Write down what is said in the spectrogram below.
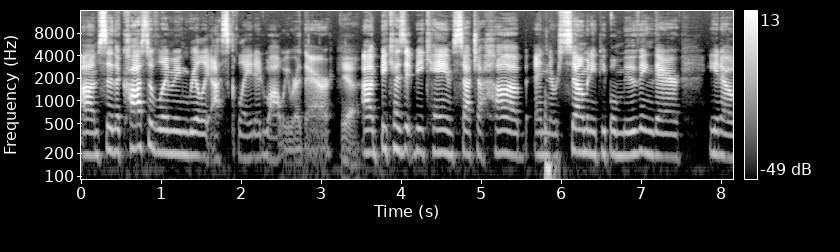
um, so the cost of living really escalated while we were there Yeah. um, because it became such a hub and there were so many people moving there you know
